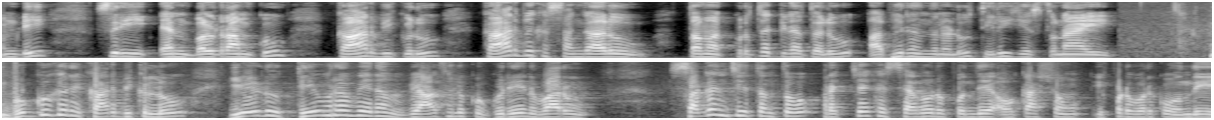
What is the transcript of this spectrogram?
ఎండి శ్రీ ఎన్ బలరాంకు కార్మికులు కార్మిక సంఘాలు తమ కృతజ్ఞతలు అభినందనలు తెలియజేస్తున్నాయి. బొగ్గుగని కార్మికుల్లో ఏడు తీవ్రమైన వ్యాధులకు గురైన వారు సగం జీతంతో ప్రత్యేక సేవలను పొందే అవకాశం ఇప్పటి వరకు ఉంది.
